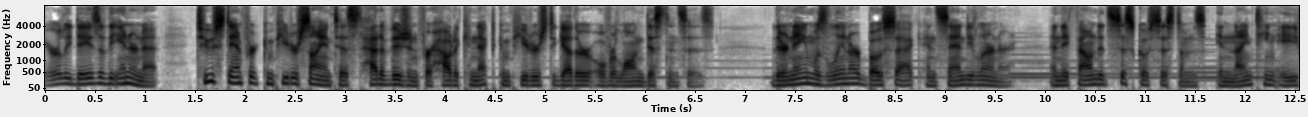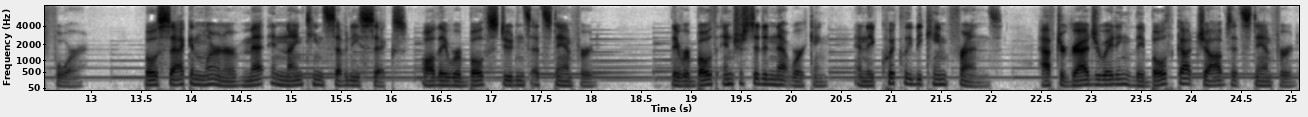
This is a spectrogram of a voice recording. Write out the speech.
early days of the internet, two Stanford computer scientists had a vision for how to connect computers together over long distances. Their name was Leonard Bosack and Sandy Lerner, and they founded Cisco Systems in 1984. Bosack and Lerner met in 1976 while they were both students at Stanford. They were both interested in networking, and they quickly became friends. After graduating, they both got jobs at Stanford,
